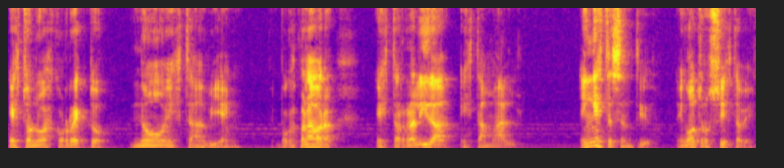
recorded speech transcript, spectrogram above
esto no es correcto, no está bien. En pocas palabras, esta realidad está mal. En este sentido. En otros sí está bien.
